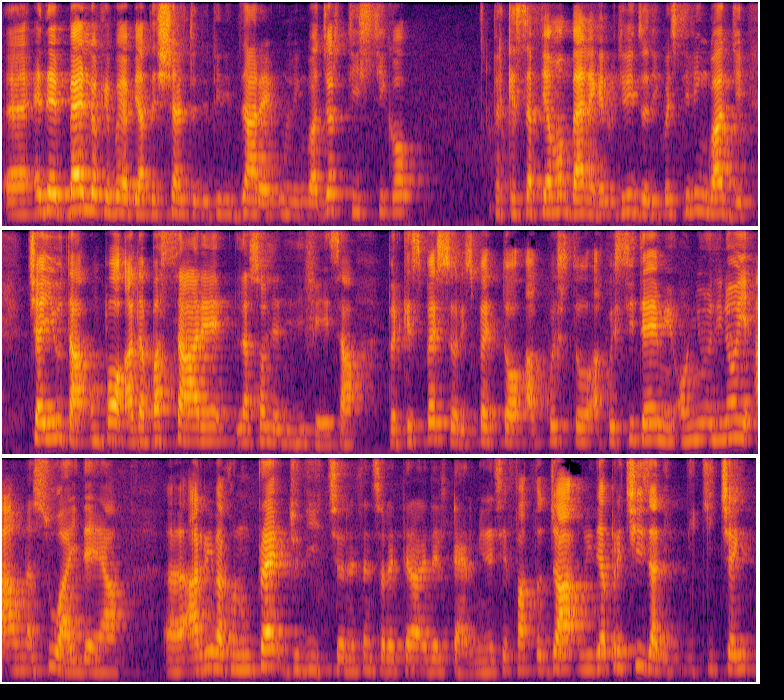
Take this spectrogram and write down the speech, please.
Eh, ed è bello che voi abbiate scelto di utilizzare un linguaggio artistico perché sappiamo bene che l'utilizzo di questi linguaggi ci aiuta un po' ad abbassare la soglia di difesa perché spesso rispetto a, questo, a questi temi ognuno di noi ha una sua idea arriva con un pregiudizio nel senso letterale del termine, si è fatto già un'idea precisa di, di chi c'è,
